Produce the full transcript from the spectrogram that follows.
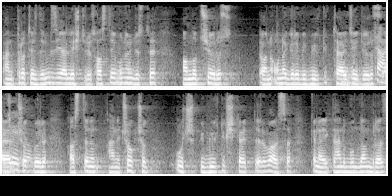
hani protezlerimizi yerleştiriyoruz. Hastaya bunu öncesinde anlatıyoruz. Yani ona göre bir büyüklük tercih ediyoruz. Tercih Eğer ediyorlar. çok böyle hastanın hani çok çok uç bir büyüklük şikayetleri varsa genellikle hani bundan biraz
